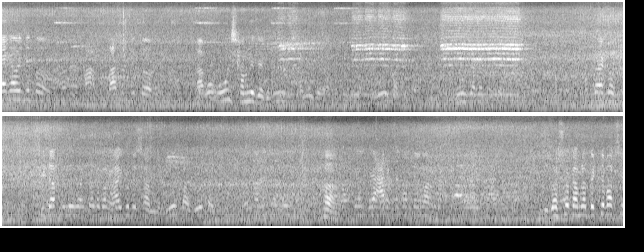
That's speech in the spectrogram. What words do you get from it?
দেখা হয়েছে তো ওই সামনে যাবে ওই সামনে যাবে ওই জায়গাটা। আমরা এখন সিধা পুনর্বাচন এবং হাইকোর্টের সামনে। ওই পাশে ওই পাশে হ্যাঁ। দর্শক আমরা দেখতে পাচ্ছি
